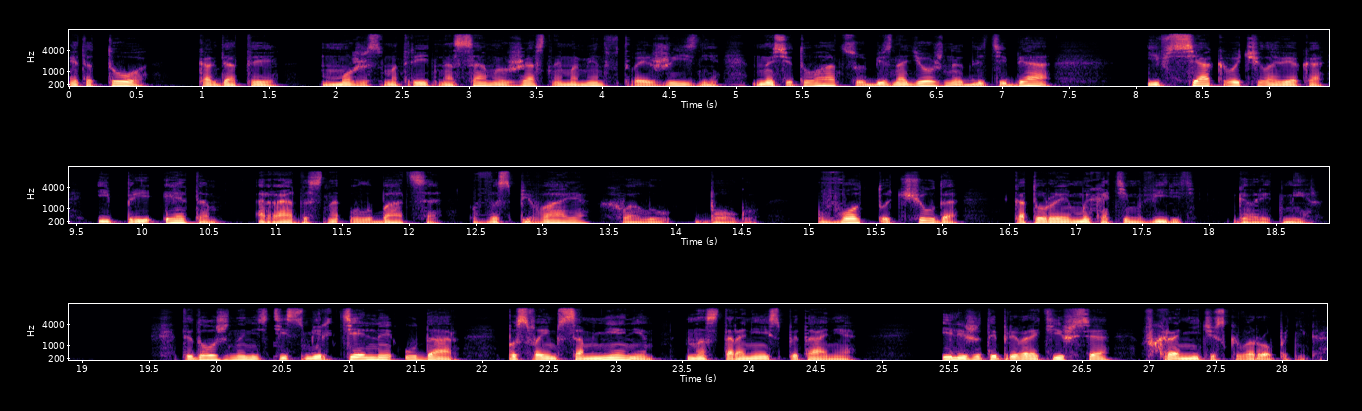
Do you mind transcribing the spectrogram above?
Это то, когда ты можешь смотреть на самый ужасный момент в твоей жизни, на ситуацию, безнадежную для тебя и всякого человека, и при этом радостно улыбаться, воспевая хвалу Богу. Вот то чудо, которое мы хотим видеть, говорит мир. Ты должен нанести смертельный удар по своим сомнениям на стороне испытания, или же ты превратишься в хронического ропотника.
